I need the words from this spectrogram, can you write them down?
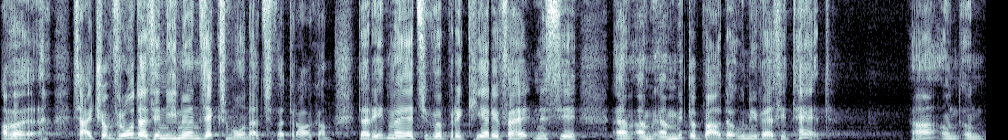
Aber seid schon froh, dass ihr nicht nur einen Sechsmonatsvertrag habt. Da reden wir jetzt über prekäre Verhältnisse ähm, am, am, Mittelbau der Universität. Ja, und, und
